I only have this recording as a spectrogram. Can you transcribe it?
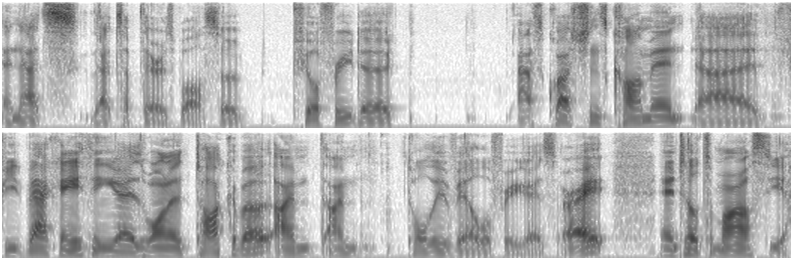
and that's that's up there as well. So feel free to ask questions, comment, uh, feedback, anything you guys want to talk about. I'm I'm totally available for you guys. All right. Until tomorrow, see ya.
